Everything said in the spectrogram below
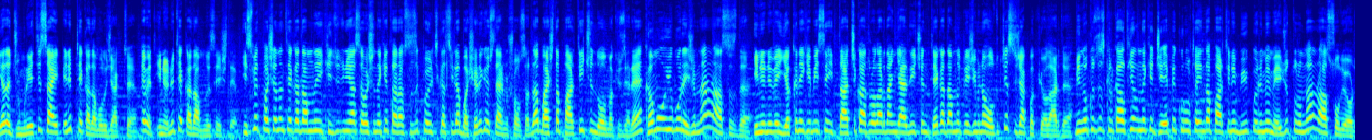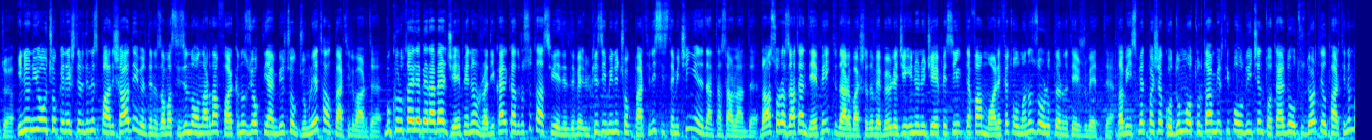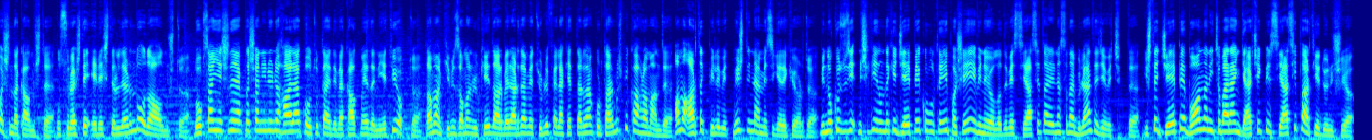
ya da Cumhuriyeti sahiplenip tek adam olacaktı. Evet İnönü tek adamlığı seçti. İsmet Paşa'nın tek adamlığı 2. Dünya Savaşı'ndaki tarafsızlık politikasıyla başarı göstermiş olsa da başta parti içinde olmak üzere kamuoyu bu rejimden rahatsızdı. İnönü ve yakın ekibi ise iddiaçı kadrolardan geldiği için tek adamlık rejimine oldukça sıcak bakıyorlardı. 1946 yılındaki CHP kurultayında partinin büyük bölümü mevcut durumdan rahatsız oluyordu. İnönü'yü o çok eleştirdiniz, padişaha devirdiniz ama sizin de onlardan farkınız yok diyen birçok Cumhuriyet Halk Partili vardı. Bu kurultayla beraber CHP'nin radikal kadrosu tasfiye edildi ve ülke zemini çok partili sistem için yeniden tasarlandı. Daha sonra zaten DP iktidarı başladı ve böylece İnönü CHP'si ilk defa muhalefet olmanın zorluklarını tecrübe etti. Tabi İsmet Paşa kodun mu oturtan bir tip olduğu için totalde 34 yıl partinin başında kalmıştı. Bu süreçte eleştirilerin de odağı olmuştu. 90 yaşına yaklaşan İnönü hala koltuktaydı ve kalkmaya da niyeti yoktu. Tamam kimi zaman ülkeyi darbelerden ve türlü felaketlerden kurtarmış bir kahramandı. Ama artık pili bitmiş dinlenmesi gerekiyordu. 1972 yılındaki CHP kurultayı Paşa'yı evine yolladı ve siyaset arenasına Bülent Ecevit çıktı. İşte CHP bu andan itibaren gerçek bir siyasi partiye dönüşüyor.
